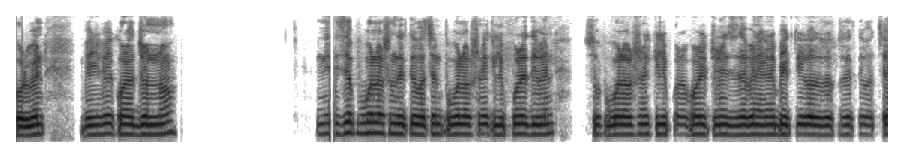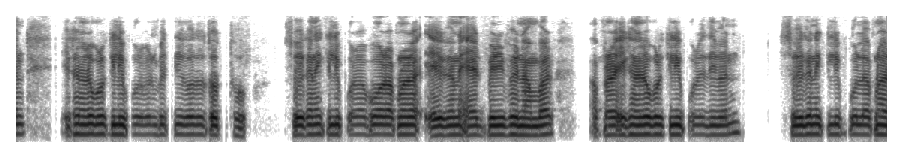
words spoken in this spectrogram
করবেন? ভেরিফাই করার জন্য নিচে প্রোফাইল অপশন দেখতে পাচ্ছেন। প্রোফাইল অপশনে ক্লিক করে দিবেন। সো প্রোফাইল অপশনে ক্লিক করার পর একটু নিচে যাবেন। এখানে ব্যক্তিগত তথ্য দেখতে পাচ্ছেন। এখানের উপর ক্লিক করবেন ব্যক্তিগত তথ্য। সো এখানে ক্লিক করার পর আপনারা এখানে অ্যাড ভেরিফাই নাম্বার আপনারা এখানের উপর ক্লিক করে দিবেন। সো এখানে ক্লিক করলে আপনার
